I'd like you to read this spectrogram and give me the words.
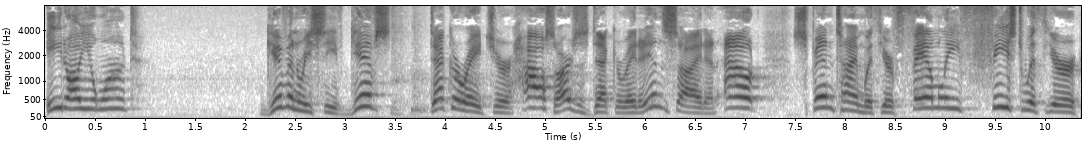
eat all you want, give and receive gifts, decorate your house. Ours is decorated inside and out. Spend time with your family, feast with your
